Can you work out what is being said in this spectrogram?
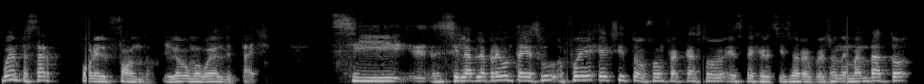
voy a empezar por el fondo y luego me voy al detalle. Si, si la, la, pregunta es, ¿fue éxito o fue un fracaso este ejercicio de revocación de mandato?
